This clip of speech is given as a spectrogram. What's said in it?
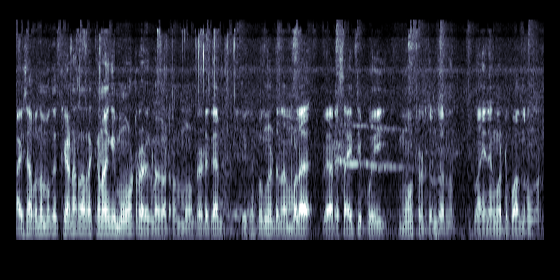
പൈസ അപ്പോൾ നമുക്ക് കിണർ ഇറക്കണമെങ്കിൽ മോട്ടർ എടുക്കണം കേട്ടോ. മോട്ടർ എടുക്കാൻ പിക്കപ്പും കൊണ്ട് നമ്മൾ വേറെ സൈറ്റിൽ പോയി മോട്ടർ എടുത്തുകൊണ്ട് വരണം. അപ്പോൾ അതിനങ്ങോട്ട് പോകാൻ തുടങ്ങണം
